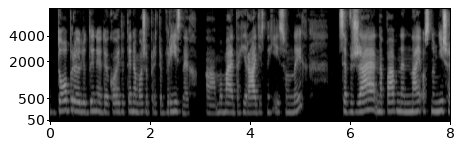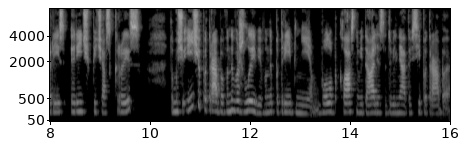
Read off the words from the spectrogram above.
доброю людиною, до якої дитина може прийти в різних а, моментах і радісних, і сумних, це вже, напевне, найосновніша річ, під час криз. Тому що інші потреби вони важливі, вони потрібні. Було б класно в ідеалі задовільняти всі потреби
